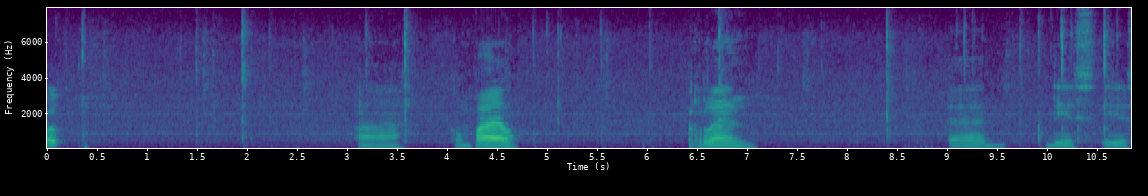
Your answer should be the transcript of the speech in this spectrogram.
Oh. Uh, compile. Run and this is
